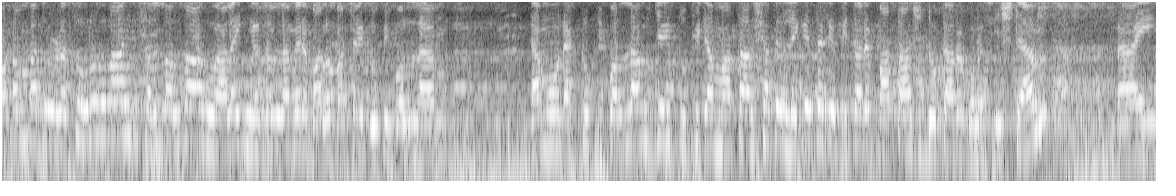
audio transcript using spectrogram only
মোহাম্মদুর রসুল্লাহ সাল্লাহ আলাইসাল্লামের ভালোবাসায় টুপি পরলাম। এমন এক টুপি পরলাম যে টুপিটা মাথার সাথে লেগে থাকে, ভিতরে বাতাস ঢোকারও কোনো সিস্টেম নাই।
